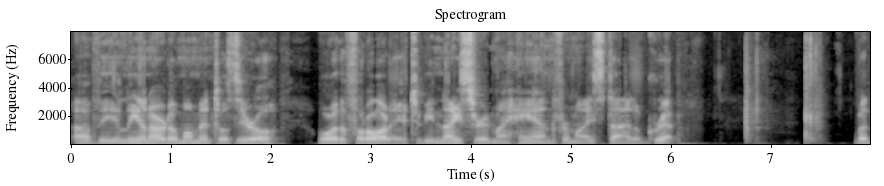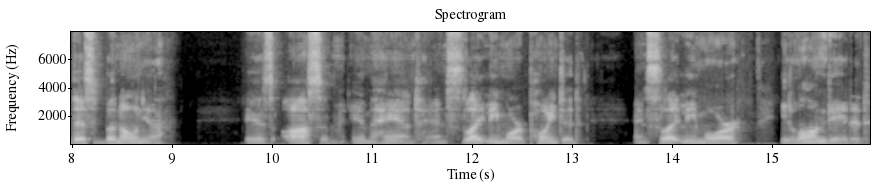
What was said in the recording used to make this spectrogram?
of the Leonardo Momento Zero or the Furore to be nicer in my hand for my style of grip. But this Bononia is awesome in the hand and slightly more pointed and slightly more elongated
